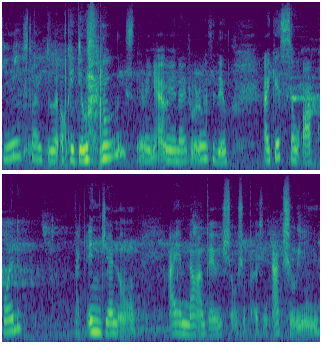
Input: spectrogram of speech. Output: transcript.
here's like the okay, they're literally staring at me, and I don't know what to do. I get so awkward. Like in general, I am not a very social person. Actually,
